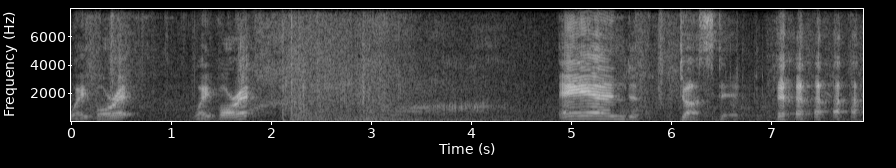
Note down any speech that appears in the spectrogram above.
Wait for it. Wait for it. And dusted. but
